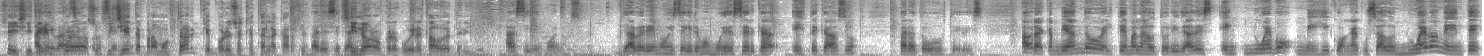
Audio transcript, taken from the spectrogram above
Sí, si tienen pruebas suficientes para mostrar que por eso es que está en la cárcel. si no, no creo que hubiera estado detenido. Así es, bueno, ya veremos y seguiremos muy de cerca este caso para todos ustedes. Ahora, cambiando el tema, las autoridades en Nuevo México han acusado nuevamente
